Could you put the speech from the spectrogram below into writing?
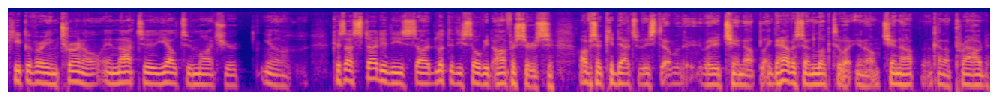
keep it very internal and not to yell too much, or you know, because I studied these, uh, looked at these Soviet officers, officer cadets, where they still with their, with their chin up, like they have a certain look to it, you know, chin up, kind of proud,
